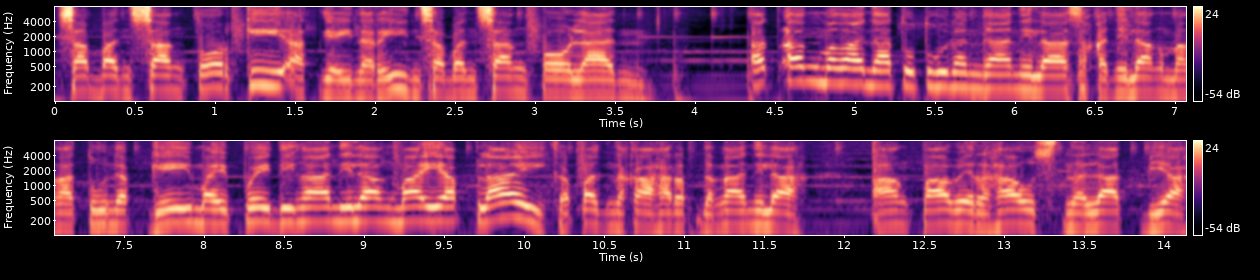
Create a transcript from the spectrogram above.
sa bansang Turkey at gay na rin sa bansang Poland. At ang mga natutunan nga nila sa kanilang mga tune-up game ay pwede nga nilang mai-apply kapag nakaharap na nga nila ang powerhouse na Latvia.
